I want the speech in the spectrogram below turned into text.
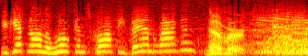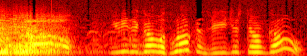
You getting on the Wilkins coffee bandwagon? Never. No! You either go with Wilkins or you just don't go.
